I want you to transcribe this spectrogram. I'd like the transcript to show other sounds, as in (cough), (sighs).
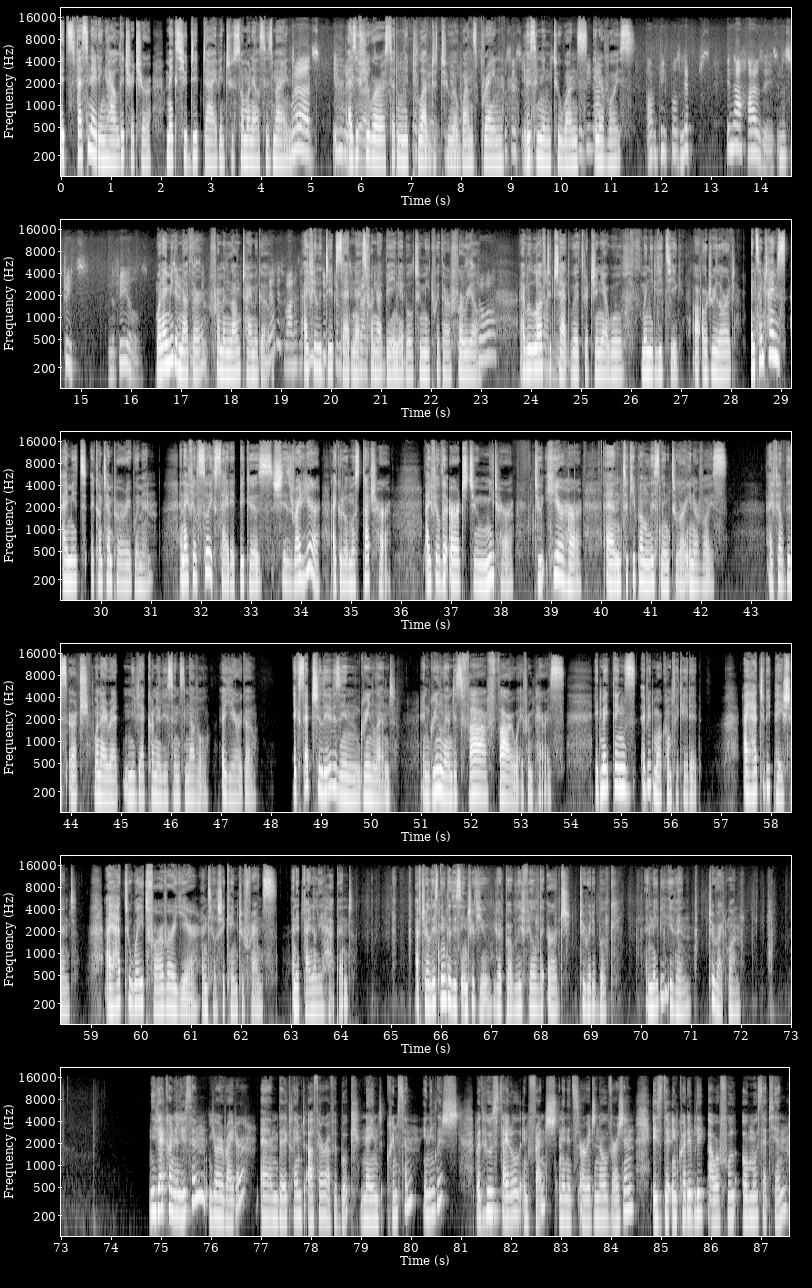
It's fascinating how literature makes you deep dive into someone else's mind, Words, English as if you were suddenly plugged to a one's brain, listening to one's inner voice. on people's lips, in their houses, in the streets, in the fields. When I meet an author from a long time ago, That is one of the I feel a deep difficult things in sadness for not being able to meet with her for real. I would love to uh-huh. chat with Virginia Woolf, Monique Wittig, or Audre Lorde. And sometimes I meet a contemporary woman, and I feel so excited because she's right here. I could almost touch her. I feel the urge to meet her, to hear her, and to keep on listening to her inner voice. I felt this urge when I read Niviaq Korneliussen's novel a year ago. Except she lives in Greenland, and Greenland is far, far away from Paris. It made things a bit more complicated. I had to be patient. I had to wait for over a year until she came to France, and it finally happened. After listening to this interview, you will probably feel the urge to read a book, and maybe even to write one. Niviaq Korneliussen, you're a writer and the acclaimed author of a book named Crimson in English, but whose title in French and in its original version is The Incredibly Powerful Homo Sapien.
